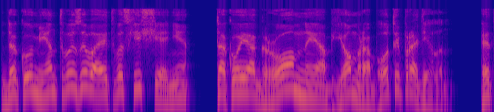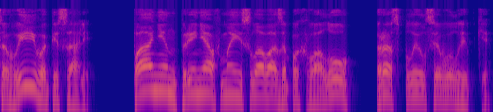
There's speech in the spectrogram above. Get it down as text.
документ вызывает восхищение. Такой огромный объем работы проделан. Это вы его писали? Панин, приняв мои слова за похвалу, расплылся в улыбке.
